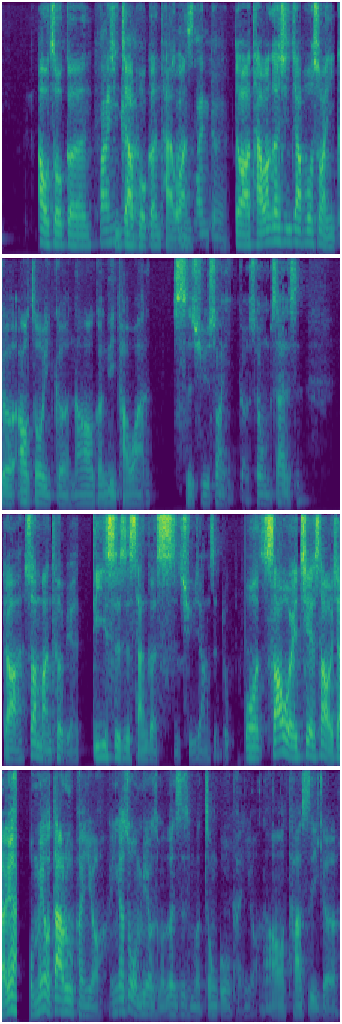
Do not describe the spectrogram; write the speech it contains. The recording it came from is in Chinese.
澳洲跟新加坡跟台湾三个，对啊？台湾跟新加坡算一个，澳洲一个，然后跟立陶宛。市区算一个，所以我们算是，对啊，算蛮特别。第一次是三个市区这样子录。我稍微介绍一下，因为我没有大陆朋友，应该说我没有什么认识什么中国朋友。然后他是一个，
